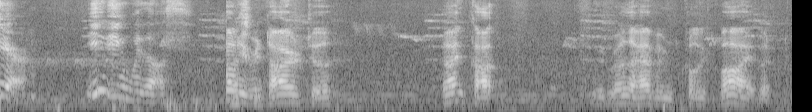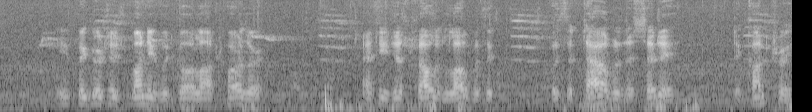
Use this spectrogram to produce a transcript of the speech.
here, eating with us. Well, he retired to Bangkok. We'd rather have him close by, but he figured his money would go a lot further. And he just fell in love with the, with the town and the city, the country.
